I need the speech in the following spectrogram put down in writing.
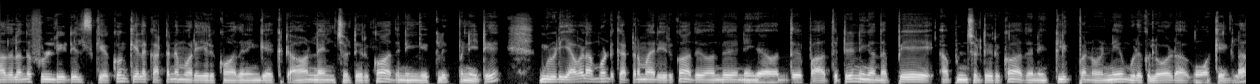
அதில் வந்து ஃபுல் டீட்டெயில்ஸ் கேட்கும் கீழே கட்டண முறை இருக்கும். அது நீங்கள் ஆன்லைன் சொல்லிட்டு இருக்கும். அது நீங்கள் கிளிக் பண்ணிவிட்டு உங்களுடைய எவ்வளோ அமௌண்ட் கட்டுற மாதிரி இருக்கும் அது வந்து நீங்கள் வந்து பார்த்துட்டு நீங்கள் அந்த பே அப்படின்னு சொல்லிட்டு இருக்கும் அதை நீங்கள் கிளிக் பண்ண உடனே உங்களுக்கு லோட் ஆகும். ஓகேங்களா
